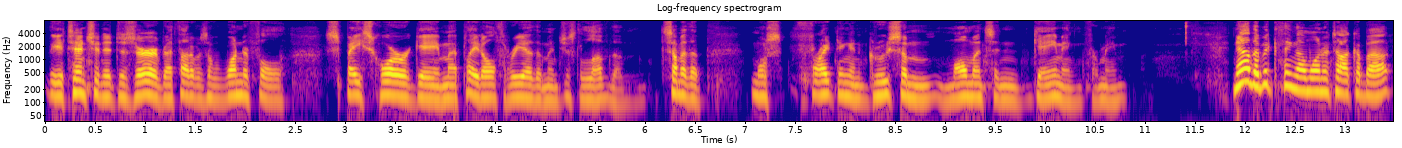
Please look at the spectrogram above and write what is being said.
the attention it deserved. I thought it was a wonderful space horror game. I played all three of them and just loved them. Some of the most frightening and gruesome moments in gaming for me. Now, the big thing I want to talk about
